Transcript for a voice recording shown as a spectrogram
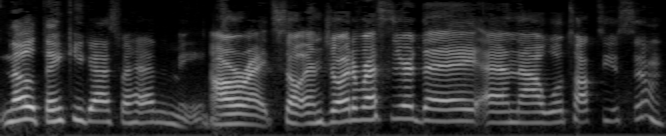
No, thank you guys for having me. All right. So enjoy the rest of your day, and uh, we'll talk to you soon.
